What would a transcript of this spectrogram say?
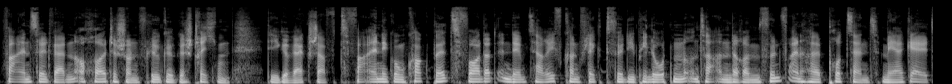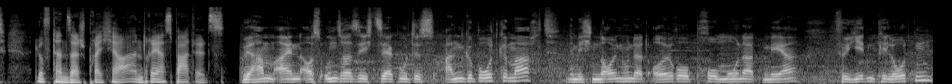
Vereinzelt werden auch heute schon Flüge gestrichen. Die Gewerkschaft Vereinigung Cockpit fordert in dem Tarifkonflikt für die Piloten unter anderem 5,5 Prozent mehr Geld. Lufthansa-Sprecher Andreas Bartels. Wir haben ein aus unserer Sicht sehr gutes Angebot gemacht, nämlich 900 Euro pro Monat mehr für jeden Piloten.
